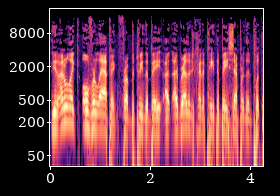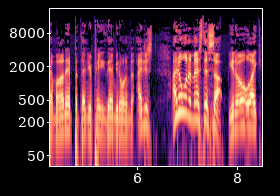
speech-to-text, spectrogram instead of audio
You know, I don't like overlapping from between the base. I'd, rather just kind of paint the base separate than put them on it. But then you're painting them. You don't want to. I just I don't want to mess this up. You know, like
